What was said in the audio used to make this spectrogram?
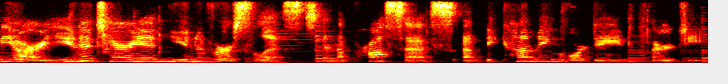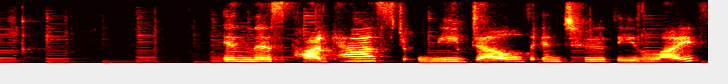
We are Unitarian Universalists in the process of becoming ordained clergy. In this podcast, we delve into the life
